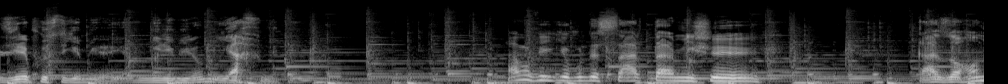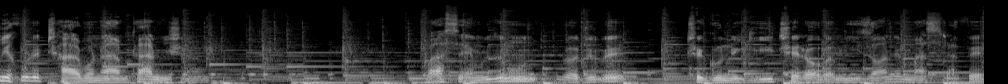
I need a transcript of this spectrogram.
زیر پوست دیگه میره یعنی میری بیرون یخ می‌کنه. همون که یه خورده سردتر میشه غذاها یه خورده چرب و نرمتر میشن. بحث امروزمون راجع به چگونگی چرا و میزان مصرف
